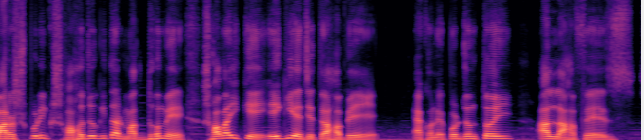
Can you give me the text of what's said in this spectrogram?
পারস্পরিক সহযোগিতার মাধ্যমে সবাইকে এগিয়ে যেতে হবে। এখন এ পর্যন্তই, আল্লাহ হাফেজ।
